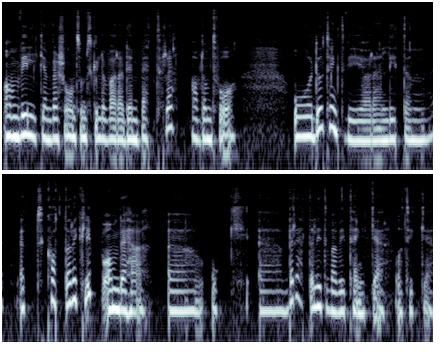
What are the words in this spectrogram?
om vilken version som skulle vara den bättre av de två. Och då tänkte vi göra en liten, ett kortare klipp om det här och eh, berätta lite vad vi tänker och tycker.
